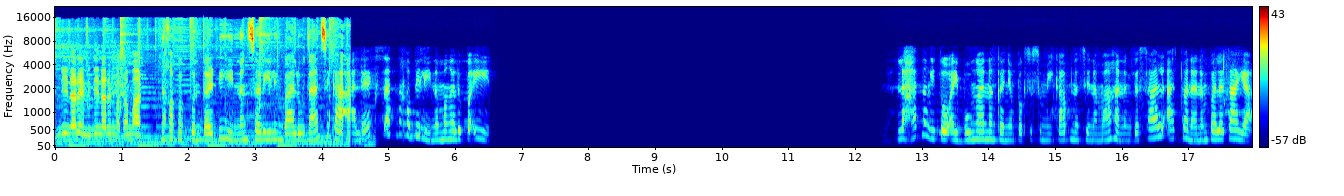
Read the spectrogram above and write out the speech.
hindi na rin, hindi na rin masama. Nakapagpundar din ng sariling balutan si Ka Alex at nakabili ng mga lupait. Lahat ng ito ay bunga ng kanyang pagsusumikap na sinamahan ng dasal at pananampalataya.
